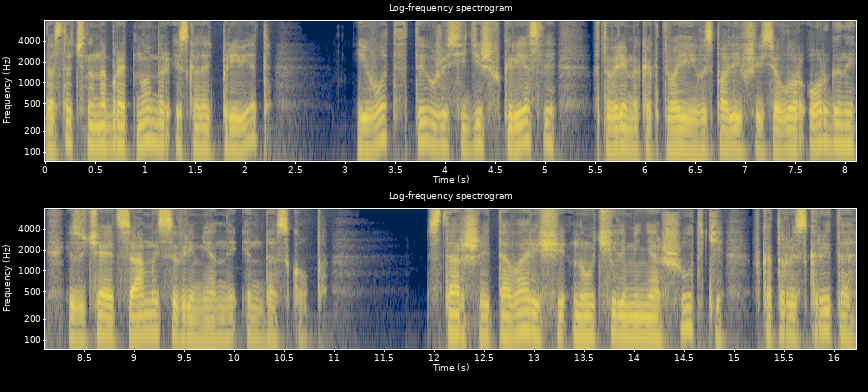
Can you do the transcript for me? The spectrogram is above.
Достаточно набрать номер и сказать «привет», и вот ты уже сидишь в кресле, в то время как твои воспалившиеся лор-органы изучают самый современный эндоскоп. Старшие товарищи научили меня шутки, в которой скрыта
